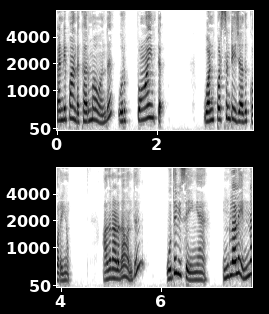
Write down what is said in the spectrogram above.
கண்டிப்பாக அந்த கர்மா வந்து ஒரு பாயிண்ட் ஒன் பர்சன்டேஜாவது குறையும். அதனால தான் வந்து உதவி செய்யுங்க. உங்களால் என்ன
